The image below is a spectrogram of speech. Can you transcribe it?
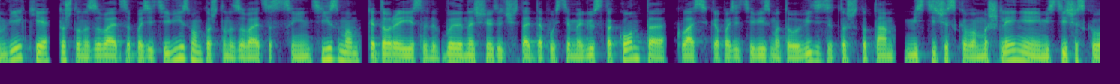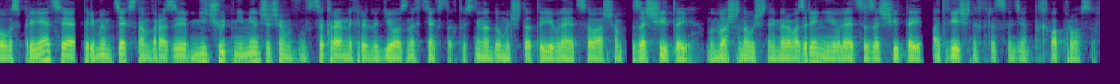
веке, то, что называется позитивизмом, то, что называется сциентизмом, которые, если вы начнете читать, допустим, Агюста Конта, классика позитивизма, то увидите то, что там мистического мышления и мистического восприятия прямым текстом в разы ничуть не меньше, чем в сакральных религиозных текстах. То есть не надо думать, что это является вашим защитой, ваше научное мировоззрение является защитой от вечных трансцендентных вопросов.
